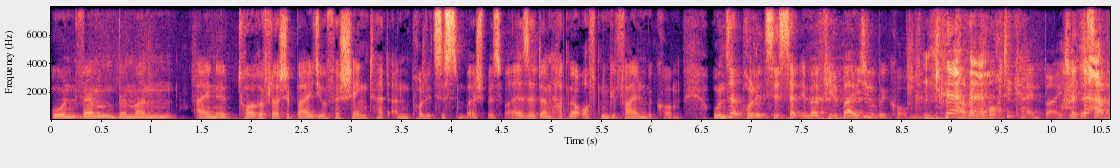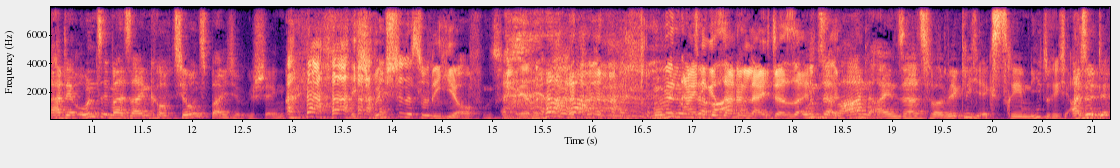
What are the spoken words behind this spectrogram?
Und wenn, wenn man eine teure Flasche Baijiu verschenkt hat, an einen Polizisten beispielsweise, dann hat man oft einen Gefallen bekommen. Unser Polizist hat immer viel Baijiu bekommen, aber er mochte keinen Baijiu. Deshalb hat er uns immer seinen Korruptions-Baijiu geschenkt. Ich wünschte, das würde hier auch funktionieren. Würden unser einige Waren- Sachen leichter sein. Unser Wareneinsatz war wirklich extrem niedrig. Also, der,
